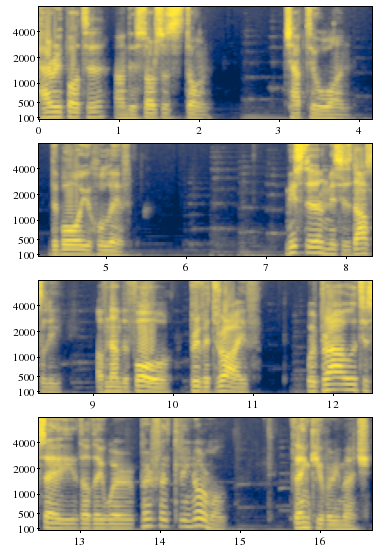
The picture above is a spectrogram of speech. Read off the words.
Harry Potter and the Sorcerer's Stone Chapter 1 The Boy Who Lived Mr. and Mrs. Dursley of number 4 Privet Drive were proud to say that they were perfectly normal. Thank you very much.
